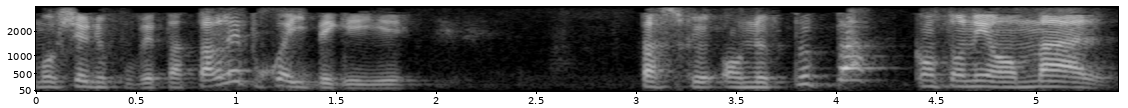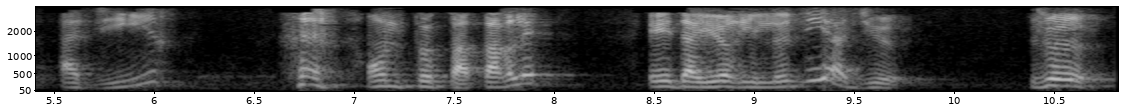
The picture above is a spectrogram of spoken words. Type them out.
Moshe ne pouvait pas parler, pourquoi il bégayait? Parce qu'on ne peut pas, quand on est en mal à dire, on ne peut pas parler. Et d'ailleurs, il le dit à Dieu. Je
